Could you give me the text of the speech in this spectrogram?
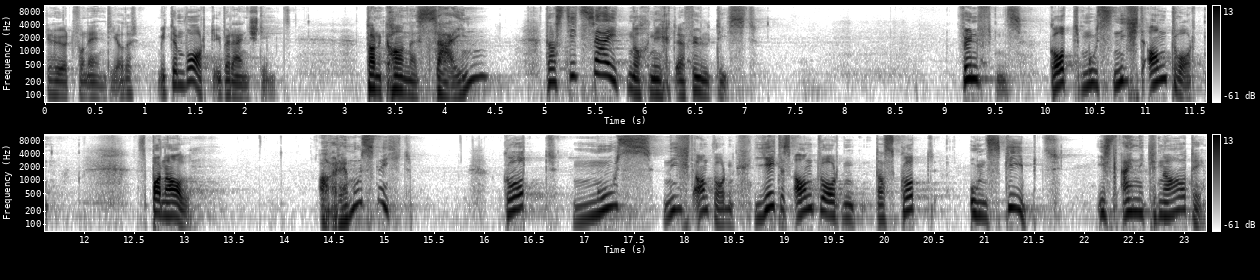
gehört von Andy, oder? Mit dem Wort übereinstimmt. Dann kann es sein, dass die Zeit noch nicht erfüllt ist. Fünftens, Gott muss nicht antworten. Das ist banal. Aber er muss nicht. Gott muss nicht antworten. Jedes Antworten, das Gott uns gibt, ist eine Gnade.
